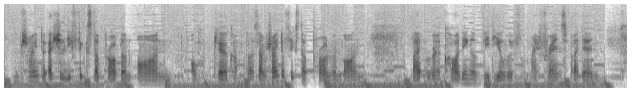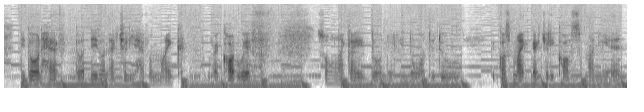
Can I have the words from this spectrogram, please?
I'm trying to actually fix the problem on oh player compass. I'm trying to fix the problem on like recording a video with my friends but then they don't have they don't actually have a mic record with so like I don't really know what to do because mic actually costs money and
